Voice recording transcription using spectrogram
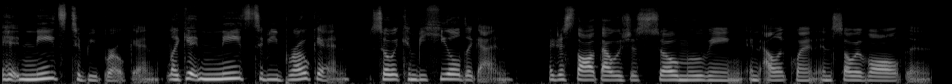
it needs to be broken. Like it needs to be broken so it can be healed again. I just thought that was just so moving and eloquent and so evolved. And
